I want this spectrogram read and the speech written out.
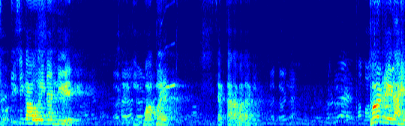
छोटीशी का होईना लीड वापर करावा लागेल थर्ड रेड आहे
